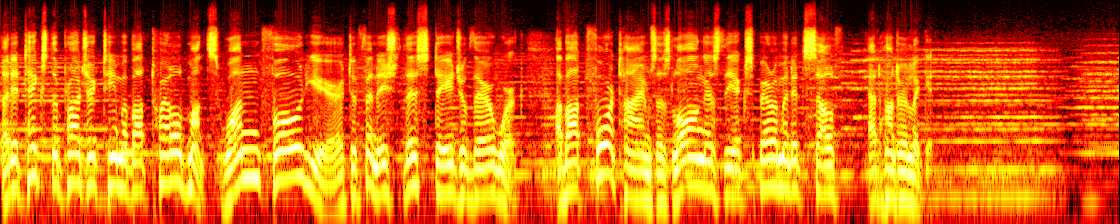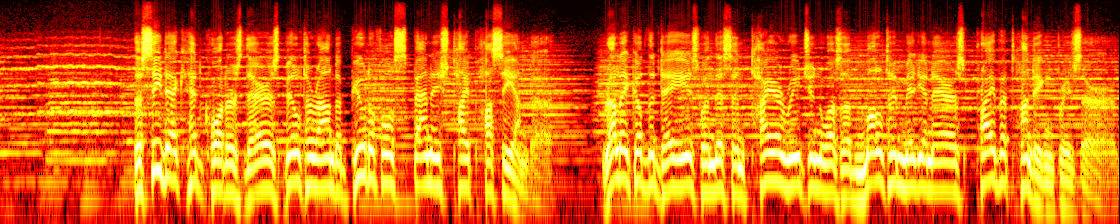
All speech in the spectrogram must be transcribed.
that it takes the project team about 12 months, one full year, to finish this stage of their work, about four times as long as the experiment itself at Hunter Liggett. The CDEC headquarters there is built around a beautiful Spanish-type hacienda, relic of the days when this entire region was a multimillionaire's private hunting preserve.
